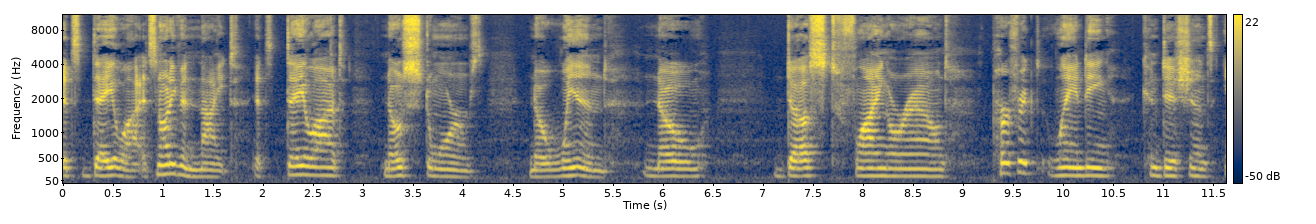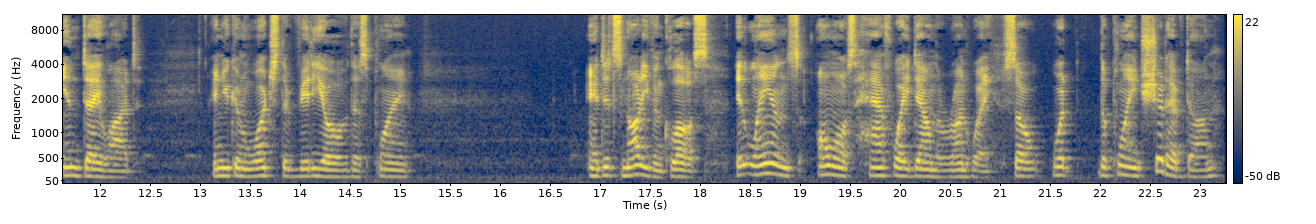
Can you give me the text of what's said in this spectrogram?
It's daylight. It's not even night. It's daylight, no storms, no wind, no dust flying around. Perfect landing conditions in daylight and you can watch the video of this plane. And it's not even close. It lands almost halfway down the runway. So, what the plane should have done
